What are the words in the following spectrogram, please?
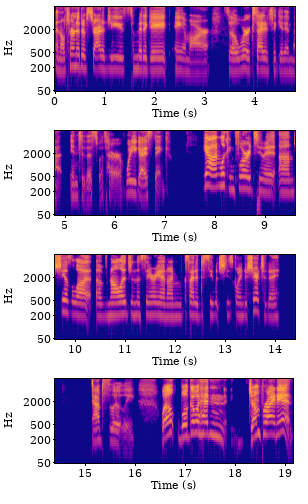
and alternative strategies to mitigate AMR. So we're excited to get in that into this with her. What do you guys think? Yeah, I'm looking forward to it. Um, she has a lot of knowledge in this area, and I'm excited to see what she's going to share today. Absolutely. Well, we'll go ahead and jump right in.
